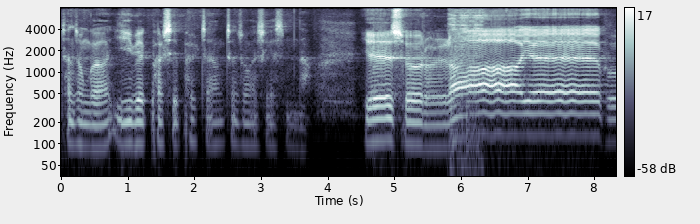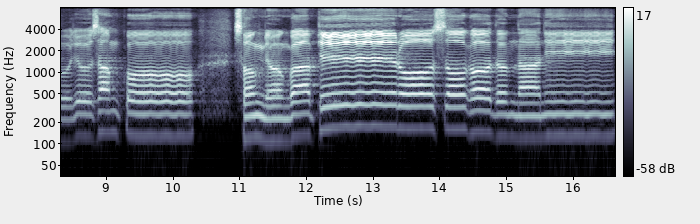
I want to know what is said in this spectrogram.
찬송가 288장 찬송하시겠습니다. 예수를 나의 구주 삼고 성령과 피로써 거듭나니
